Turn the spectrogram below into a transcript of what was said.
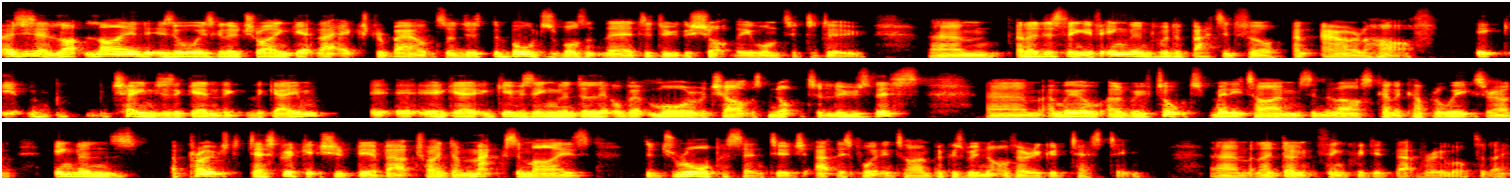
as you said, Lyon is always going to try and get that extra bounce, and just the ball just wasn't there to do the shot that he wanted to do. Um, and I just think if England would have batted for an hour and a half, it, it changes again the, the game it, it, it, gives England a little bit more of a chance not to lose this. Um, and we and we've talked many times in the last kind of couple of weeks around England's approach to Test cricket should be about trying to maximise the draw percentage at this point in time because we're not a very good Test team, um, and I don't think we did that very well today.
